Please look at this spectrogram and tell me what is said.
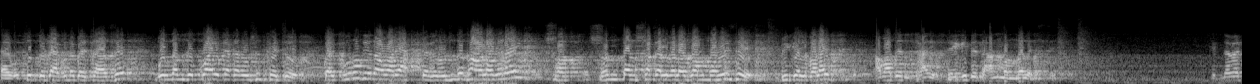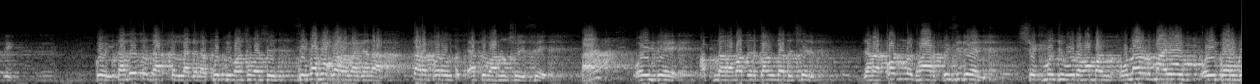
হ্যাঁ, সকালবেলা জন্ম হয়েছে বিকেল বেলায় আমাদের ঢেকিতে ধান বন্ধ ঠিক কই তাদের তো ডাক্তার লাগে না প্রতি মাসে মাসে চেক করা লাগে না। তারপরেও এত মানুষ হয়েছে হ্যাঁ? ওই যে আপনার আমাদের বাংলাদেশের যারা কর্ণধার প্রেসিডেন্ট শেখ মুজিবুর রহমান, ওনার মায়েও ওই গর্ব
